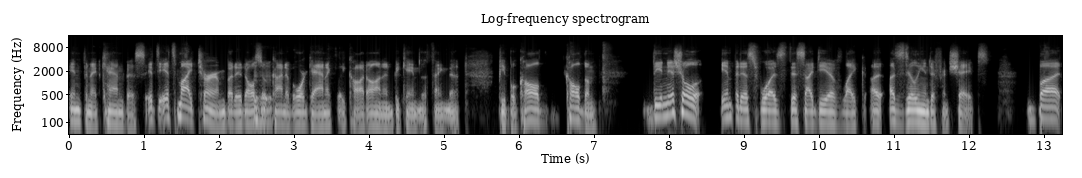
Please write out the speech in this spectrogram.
infinite canvas. It's it's my term, but it also Mhm. kind of organically caught on and became the thing that people called called them. The initial impetus was this idea of like a, a zillion different shapes, but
